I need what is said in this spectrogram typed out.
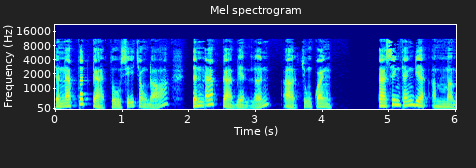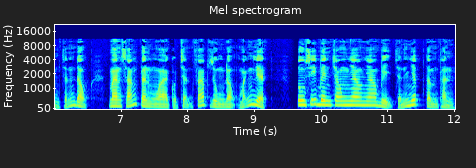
chấn áp tất cả tu sĩ trong đó, chấn áp cả biển lớn ở chung quanh. Tà sinh thánh địa ầm mầm chấn động, màn sáng tần ngoài của trận pháp rung động mãnh liệt. Tu sĩ bên trong nhao nhao bị chấn nhấp tâm thần,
